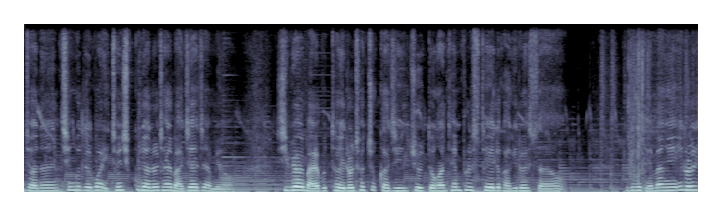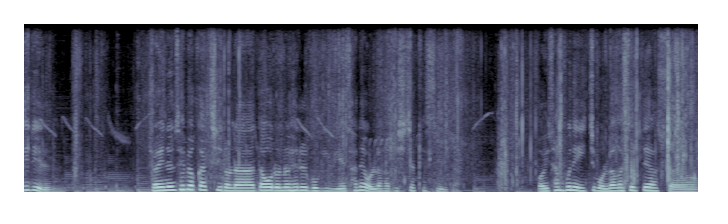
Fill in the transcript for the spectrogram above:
저는 친구들과 2019년을 잘 맞이하자며 12월 말부터 1월 첫 주까지 일주일 동안 템플 스테이를 가기로 했어요. 그리고 대망의 1월 1일 저희는 새벽같이 일어나 떠오르는 해를 보기 위해 산에 올라가기 시작했습니다. 거의 3분의 2쯤 올라갔을 때였어요.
